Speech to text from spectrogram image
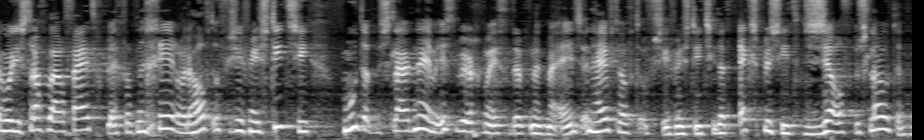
Er worden die strafbare feiten gepleegd, dat negeren we. De hoofdofficier van justitie moet dat besluit nemen. Is de burgemeester het met mij eens? En heeft de hoofdofficier van justitie dat expliciet zelf besloten?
